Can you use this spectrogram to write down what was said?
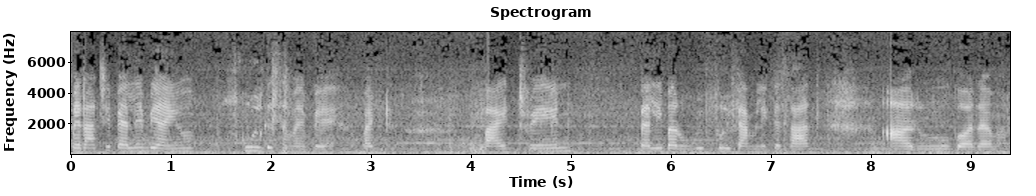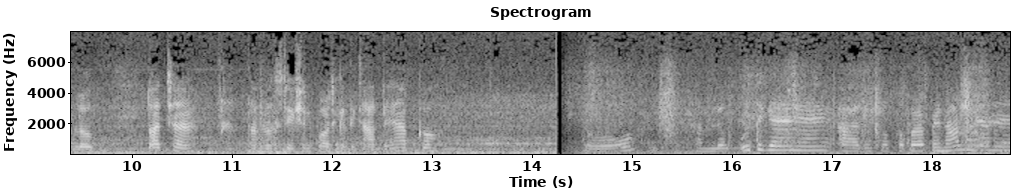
मैं रांची पहले भी आई हूँ, स्कूल के समय पे बट बाय ट्रेन पहली बार वो भी फुल फैमिली के साथ। आरू, गौरव, हम लोग तो अच्छा है तो हम लोग स्टेशन पहुँच के दिखाते हैं आपको। तो हम लोग उठ गए हैं, आरू को कपड़ा पहना लिया है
